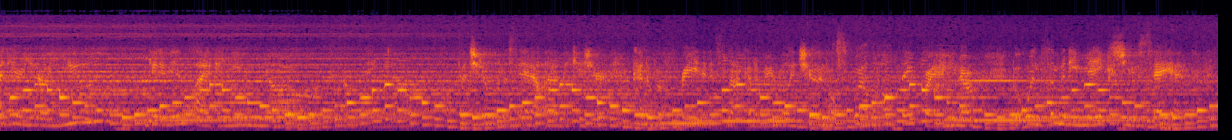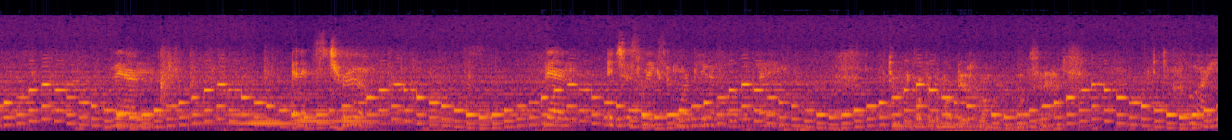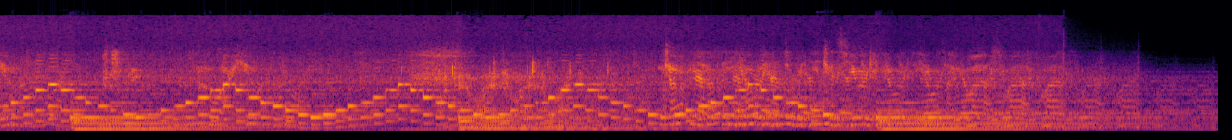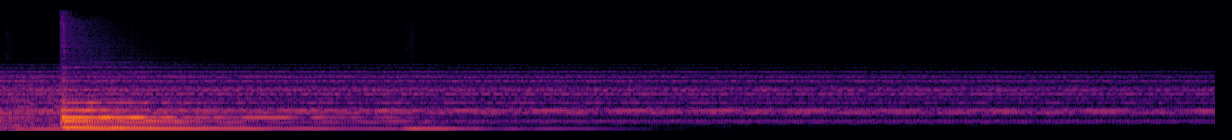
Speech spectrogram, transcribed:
here, you know, you get an insight and you know something, but you don't want to say it out loud because you're kind of afraid that it's not going to be really true and it'll spoil the whole thing for you, you know. But when somebody makes you say it, then, and it's true, then it just makes it more beautiful thing. More beautiful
